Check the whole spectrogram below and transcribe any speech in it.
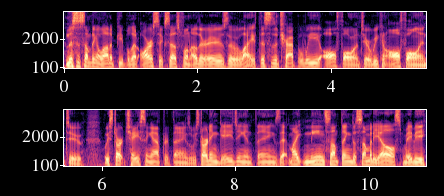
And this is something a lot of people that are successful in other areas of their life, this is a trap that we all fall into, or we can all fall into. We start chasing after things. We start engaging in things that might mean something to somebody else, maybe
